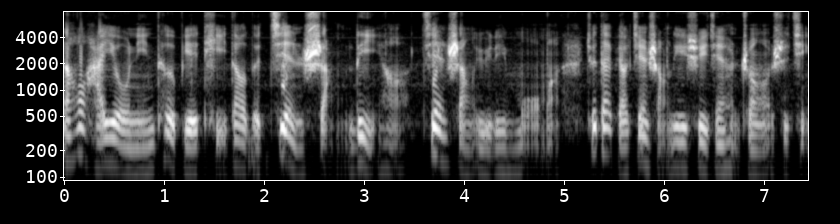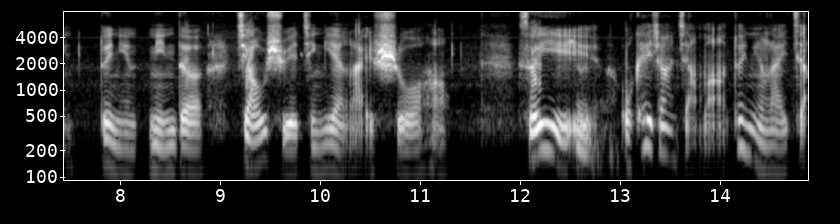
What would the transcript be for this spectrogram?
然后还有您特别提到的鉴赏力，哈，鉴赏与临摹嘛，就代表鉴赏力是一件很重要的事情，对您您的教学经验来说，哈，所以我可以这样讲嘛，对您来讲，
